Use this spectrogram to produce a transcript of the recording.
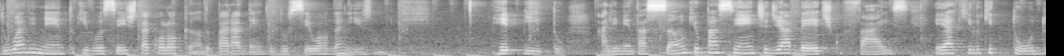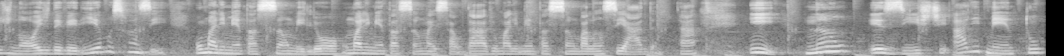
do alimento que você está colocando para dentro do seu organismo. Repito, a alimentação que o paciente diabético faz é aquilo que todos nós deveríamos fazer. Uma alimentação melhor, uma alimentação mais saudável, uma alimentação balanceada, tá? E não existe alimento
